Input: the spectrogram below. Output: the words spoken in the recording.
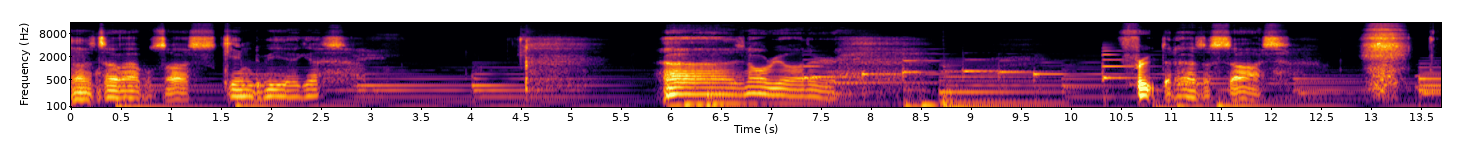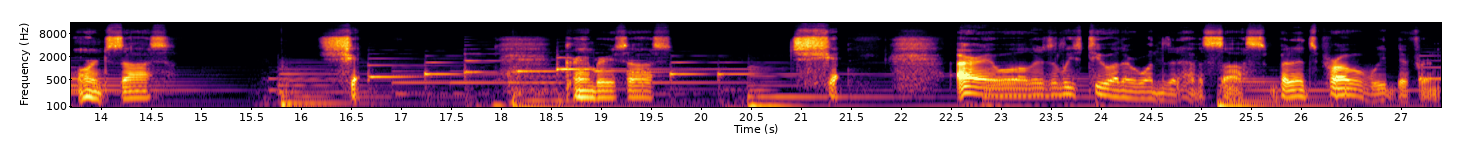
That's how applesauce came to be, I guess. Uh, there's no real other fruit that has a sauce. Orange sauce. Shit. Cranberry sauce. Shit. Alright, well, there's at least two other ones that have a sauce, but it's probably different.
